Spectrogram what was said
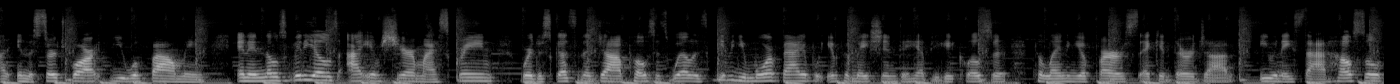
uh, in the search bar, you will find me. And in those videos, I am sharing my screen. We're discussing the job post as well as giving you more valuable information to help you get closer to landing your first, second, third job, even a side hustle.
